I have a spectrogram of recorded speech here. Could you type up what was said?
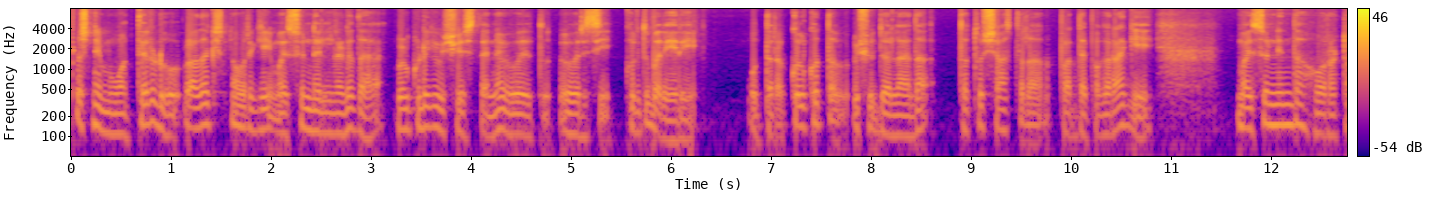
ಪ್ರಶ್ನೆ ಮೂವತ್ತೆರಡು, ರಾಧಾಕೃಷ್ಣ ಅವರಿಗೆ ಮೈಸೂರಿನಲ್ಲಿ ನಡೆದ ಬೀಳ್ಕೊಡುಗೆ ವಿಶೇಷತೆಯನ್ನು ವಿವರಿತು, ವಿವರಿಸಿ ಕುರಿತು ಬರೆಯಿರಿ. ಉತ್ತರ ಕೋಲ್ಕತ್ತಾ ವಿಶ್ವವಿದ್ಯಾಲಯದ ತತ್ವಶಾಸ್ತ್ರ ಪ್ರಾಧ್ಯಾಪಕರಾಗಿ ಮೈಸೂರಿನಿಂದ ಹೋರಾಟ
